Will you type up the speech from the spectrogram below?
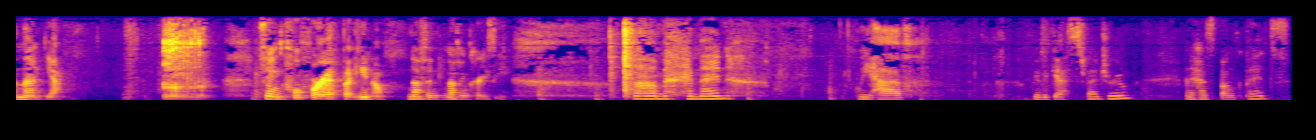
And then, yeah, thankful for it, but you know, nothing, nothing crazy. Um, and then we have, we have a guest bedroom and it has bunk beds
